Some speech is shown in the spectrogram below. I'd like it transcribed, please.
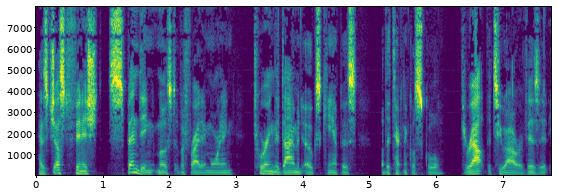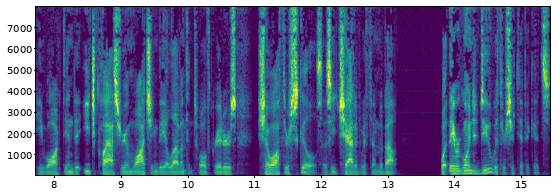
has just finished spending most of a Friday morning touring the Diamond Oaks campus of the technical school. Throughout the two hour visit, he walked into each classroom watching the 11th and 12th graders show off their skills as he chatted with them about what they were going to do with their certificates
